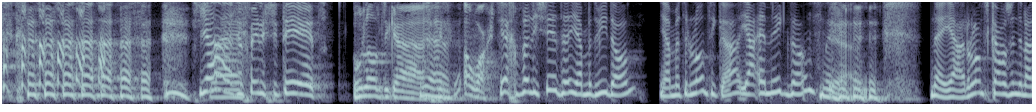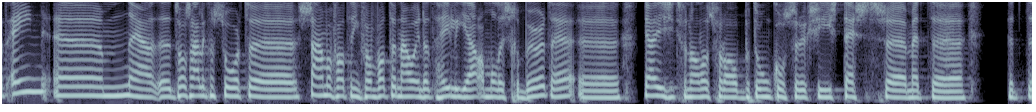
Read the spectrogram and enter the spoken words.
Ja, gefeliciteerd! Rolantica. Ja. Oh, wacht. Zeg, gefeliciteerd. Hè? Ja, met wie dan? Ja, met Rolantica. Ja, en ik dan? Nee, Ja. nee ja, Rolantica was inderdaad één. Ehm, nou ja, het was eigenlijk een soort eh, samenvatting van wat er nou in dat hele jaar allemaal is gebeurd. Hè? Eh, ja, je ziet van alles, vooral betonconstructies, tests eh, met het...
